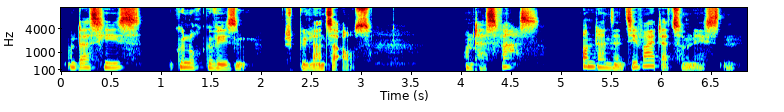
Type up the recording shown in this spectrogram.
Und das hieß genug gewesen. Spüllanze aus. Und das war's. Und dann sind sie weiter zum nächsten.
